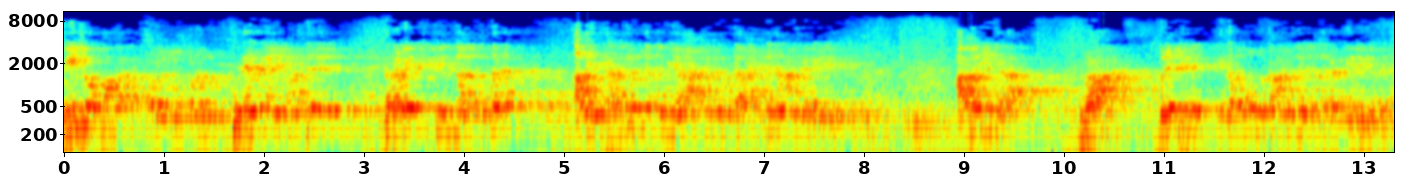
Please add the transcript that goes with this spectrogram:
வீட்டோ ஒரு ஒரு தேவையை வந்து நிறைவேற்றி இருந்தால் கூட அதை தந்திருக்கக்கூடிய ஆற்றல் கொண்ட ஐந்து நாடுகளில் அமெரிக்கா பிரான்ஸ் பிரிட்டன் இந்த மூன்று நாடுகள் திரட்டி இருக்கிறது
